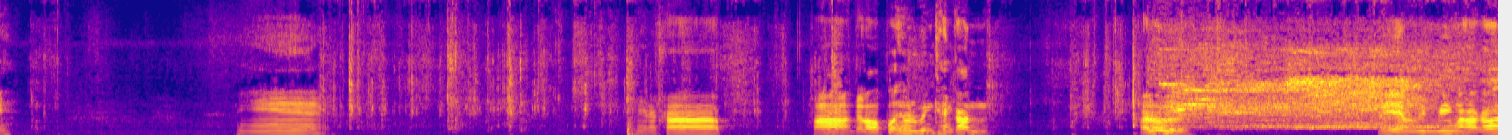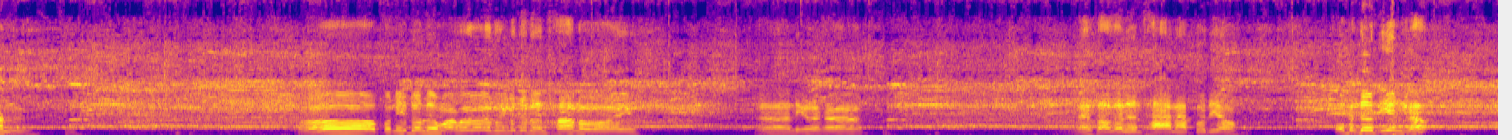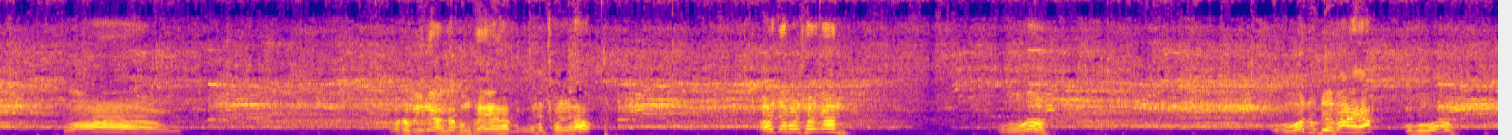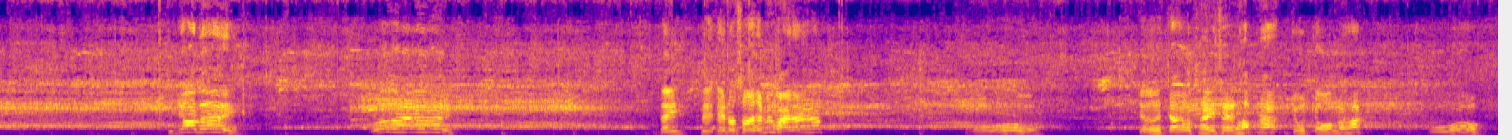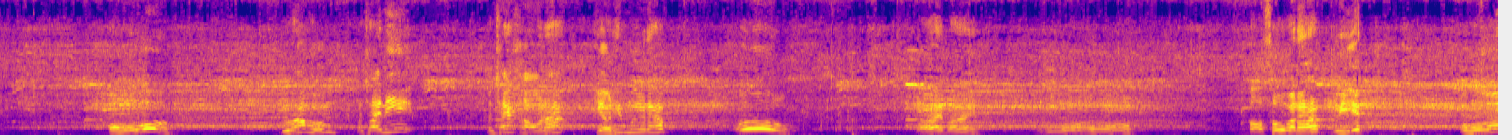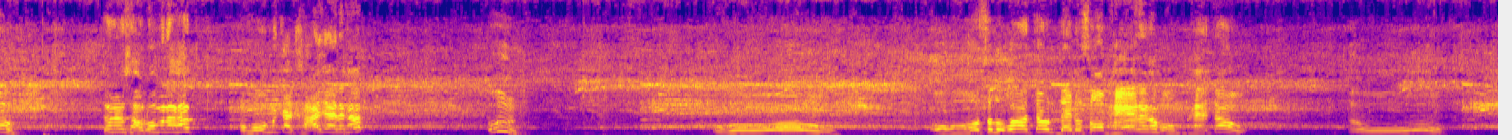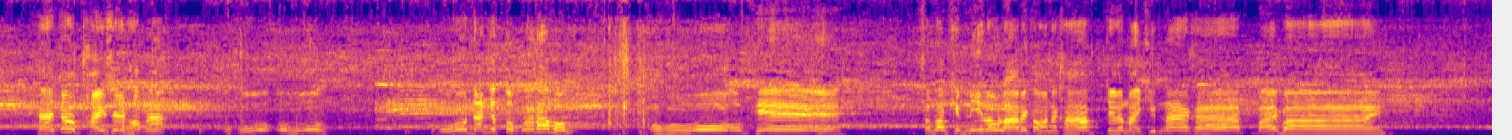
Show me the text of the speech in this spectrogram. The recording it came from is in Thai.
นี่นี่นะครับอ่าเดี๋ยวเราเปิดให้มันวิ่งแข่งกันไปเลยนี่วิ่งวิ่งมาหากันอ๋อตัวนี้เดินเร็วมากเลยตัวนี้ก็จะเดินช้าหน่อย อ่า นี่นะครับนายสาวก็เดินช้านะครับตัวเดียว โอ้มันเดินเอียงอีกแล้ว ว้าวโอ้ถ้าวิ่งด้วยกันก็คงแพ้นะครับโอ้โหมันชนกันแล้วเอาจะมาชนกัน โอ้โห โอ้โห ดูเดือดมากเลยครับ โอ้โห สุดยอดเลยโอ้ยไดไดไดโนเสาร์จะไม่ไหวแล้วนะครับ โอ้โห เจอเจ้าไทเซราทอปนะจู่โจมนะครับ โอ้โหโอ้โหดูครับผมมันใช้นี้ มันใช้เข่านะ เกี่ยวที่มือนะครับ โอ้ไปไปโอ้โหโอ้โหต่อสู้กันนะครับ vs โอ้โหเจ้าดโนเสาลงมาแล้วครับ โอ้โห มันกัดขาใหญ่เลยครับอือโอ้โห โอ้โห สรุปว่าเจ้าไดโนเสาร์แพ้นะครับผม แพ้เจ้า โอ้แพ้เจ้าไทเซราทอปนะฮะ โอ้โห โอ้โห โอ้โห ดันจะตกแล้วนะครับผม โอ้โห โอเค สำหรับคลิปนี้เราลาไปก่อนนะครับ เจอกันใหม่คลิปหน้าครับบายบาย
